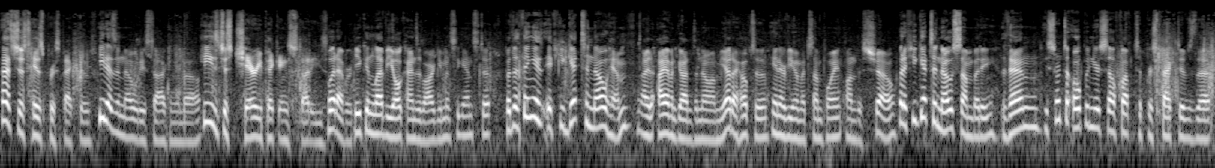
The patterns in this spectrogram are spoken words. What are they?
that's just his perspective. He doesn't know what he's talking about. He's just cherry picking studies. Whatever. You can levy all kinds of arguments against it. But the thing is, if you get to know him, I, I haven't gotten to know him yet. I hope to interview him at some point on this show. But if you get to know somebody, then you start to open yourself up to perspectives that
